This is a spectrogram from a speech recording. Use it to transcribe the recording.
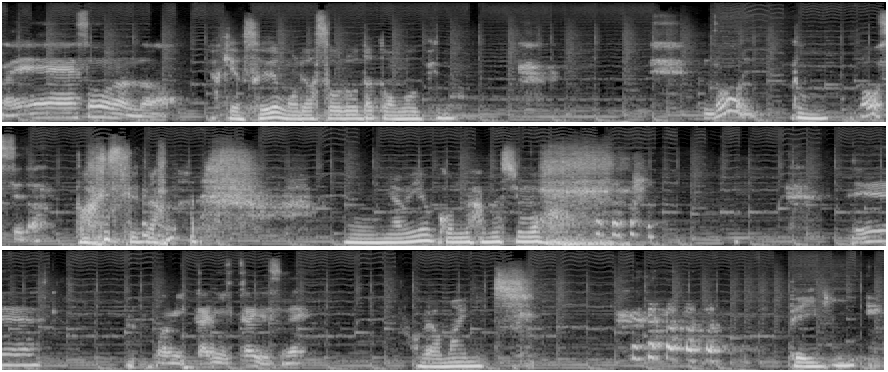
ええー、そうなんだ。いやけど、それでも俺は早漏だと思うけど。どう、うん。どうしてだ？どうしてだ？もうやめよう、こんな話も。ええー。まあ3日に1回ですね。俺は毎日。デイリー。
